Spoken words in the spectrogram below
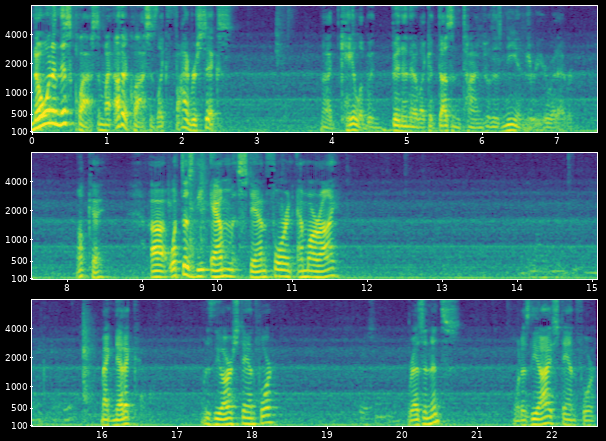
No one in this class. In my other classes, like five or six. Uh, Caleb had been in there like a dozen times with his knee injury or whatever. Okay. Uh, what does the M stand for in MRI? Magnetic. What does the R stand for? Resonance. What does the I stand for?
